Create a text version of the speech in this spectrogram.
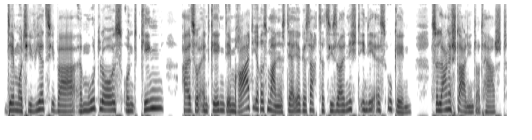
demotiviert, sie war äh, mutlos und ging also entgegen dem Rat ihres Mannes, der ihr gesagt hat, sie soll nicht in die SU gehen, solange Stalin dort herrscht.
